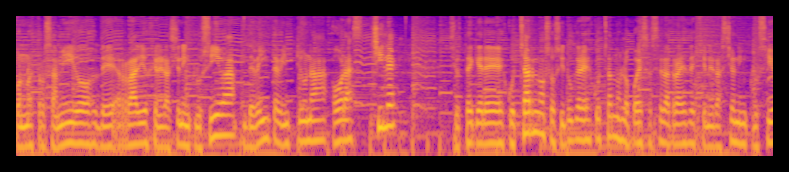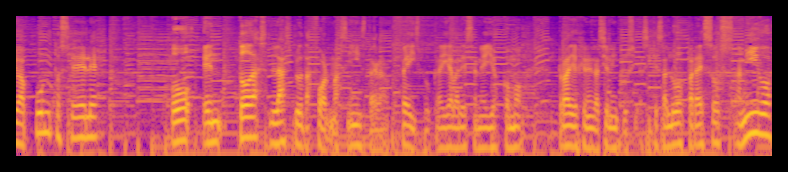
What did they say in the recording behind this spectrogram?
por nuestros amigos de Radio Generación Inclusiva de 20 a 21 horas Chile. Si usted quiere escucharnos o si tú quieres escucharnos, lo puedes hacer a través de generacioninclusiva.cl o en todas las plataformas, Instagram, Facebook, ahí aparecen ellos como Radio Generación Inclusiva. Así que saludos para esos amigos,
